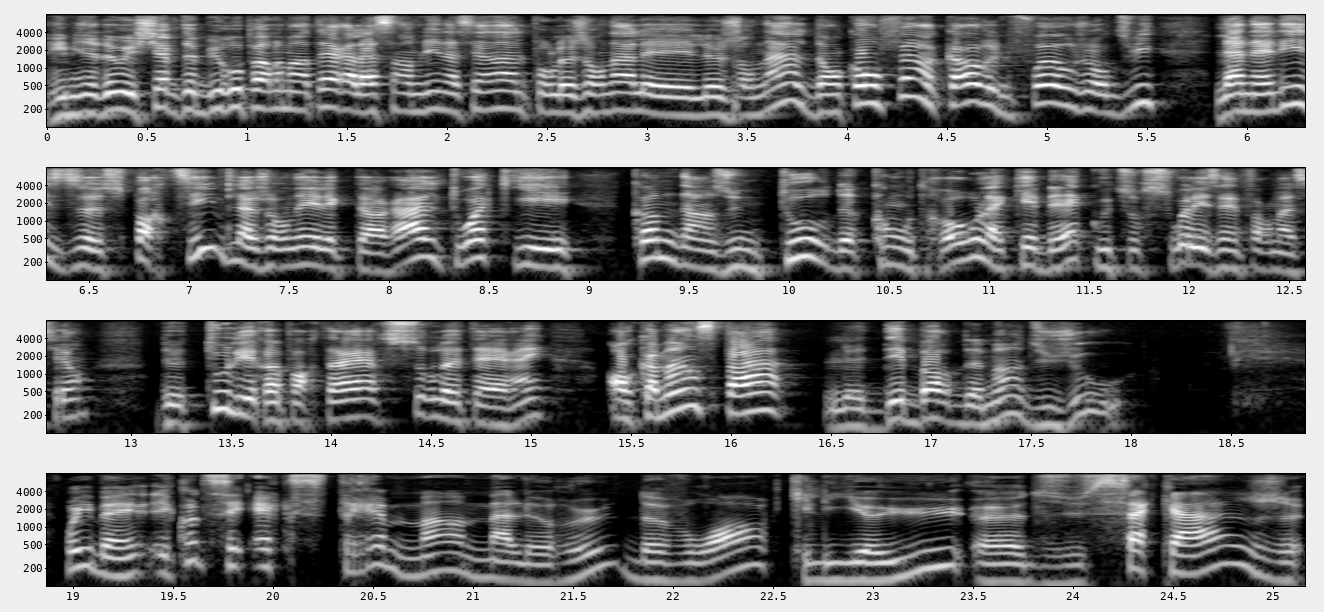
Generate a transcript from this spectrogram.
Rémi Nadeau est chef de bureau parlementaire à l'Assemblée nationale pour le journal et le journal. Donc, on fait encore une fois aujourd'hui l'analyse sportive de la journée électorale. Toi qui es comme dans une tour de contrôle à Québec où tu reçois les informations de tous les reporters sur le terrain. On commence par le débordement du jour. Oui, ben écoute, c'est extrêmement malheureux de voir qu'il y a eu euh, du saccage,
